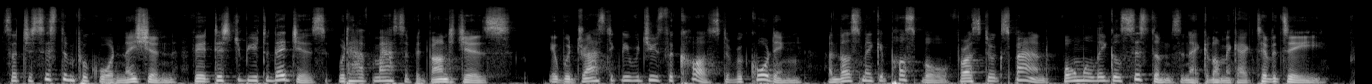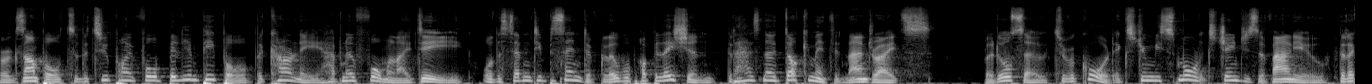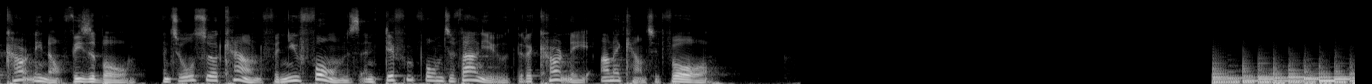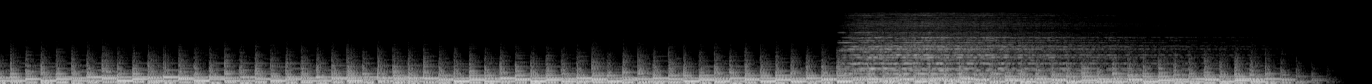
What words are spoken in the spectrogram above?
Such a system for coordination via distributed ledgers would have massive advantages. It would drastically reduce the cost of recording and thus make it possible for us to expand formal legal systems in economic activity. For example, to the 2.4 billion people that currently have no formal ID, or the 70% of global population that has no documented land rights. But also to record extremely small exchanges of value that are currently not feasible, and to also account for new forms and different forms of value that are currently unaccounted for.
